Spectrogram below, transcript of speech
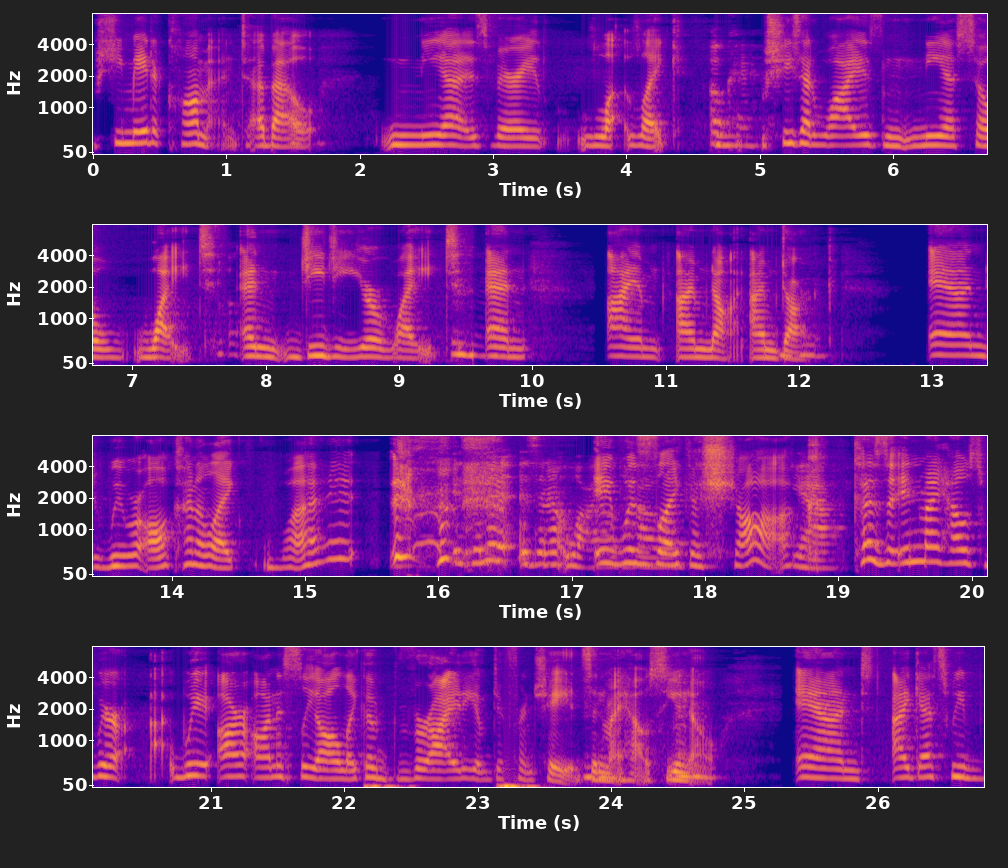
she made a comment about Nia is very like okay. She said, "Why is Nia so white?" Okay. And Gigi, you're white, mm-hmm. and I am. I'm not. I'm mm-hmm. dark. Mm-hmm. And we were all kind of like, "What?" isn't it? Isn't it wild? It was how... like a shock. Yeah. Because in my house, we're we are honestly all like a variety of different shades mm-hmm. in my house. You mm-hmm. know, and I guess we've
